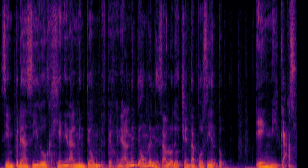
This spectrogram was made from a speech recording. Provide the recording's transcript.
siempre ha sido generalmente hombres, pero generalmente hombres les hablo de 80%, en mi caso.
